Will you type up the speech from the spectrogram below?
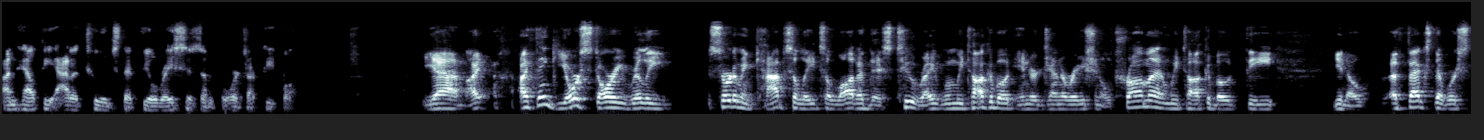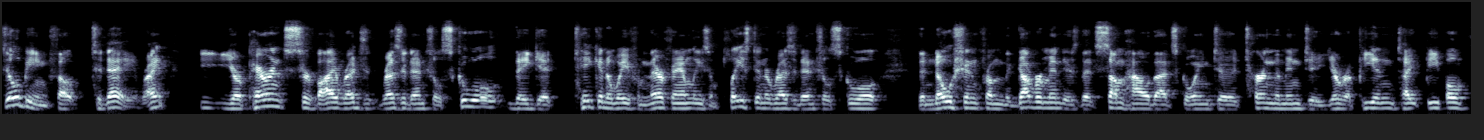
unhealthy attitudes that feel racism towards our people. Yeah i i think your story really sort of encapsulates a lot of this too, right? When we talk about intergenerational trauma and we talk about the, you know, effects that were still being felt today, right? Your parents survive residential school, they get taken away from their families and placed in a residential school. The notion from the government is that somehow that's going to turn them into European type people.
